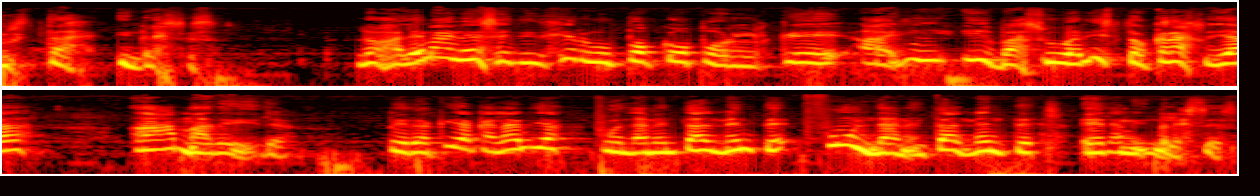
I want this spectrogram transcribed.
Turistas ingleses. Los alemanes se dirigieron un poco porque allí iba su aristocracia a Madeira. Pero aquí a Canarias fundamentalmente, fundamentalmente eran ingleses.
